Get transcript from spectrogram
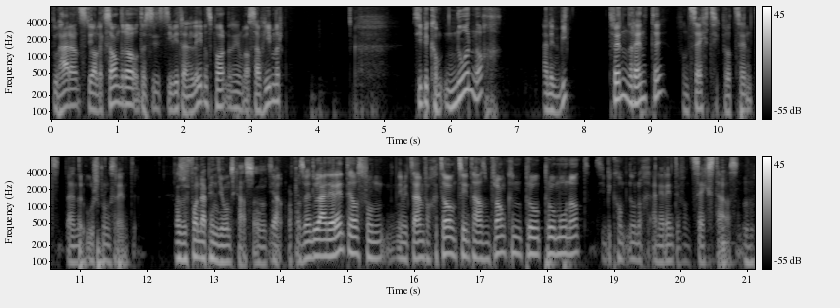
du heiratest die Alexandra oder sie, sie wird deine Lebenspartnerin, was auch immer, sie bekommt nur noch eine Witwenrente von 60% deiner Ursprungsrente. Also von der Pensionskasse Ja, sozusagen. Okay. also wenn du eine Rente hast von, nehme jetzt einfache Zahlen, 10.000 Franken pro, pro Monat, sie bekommt nur noch eine Rente von 6.000. Mhm.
